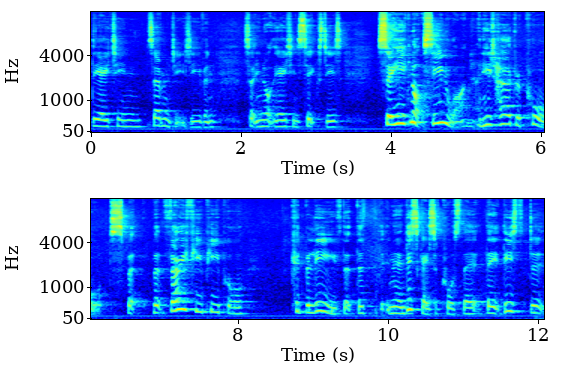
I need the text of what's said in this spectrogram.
the 1870s, even, certainly not the 1860s. So he'd not seen one, and he'd heard reports, but, but very few people could believe that, the, in this case, of course, they, they, these, the,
